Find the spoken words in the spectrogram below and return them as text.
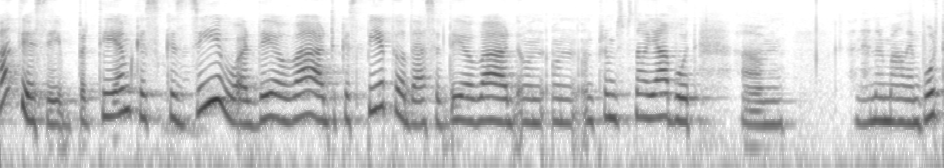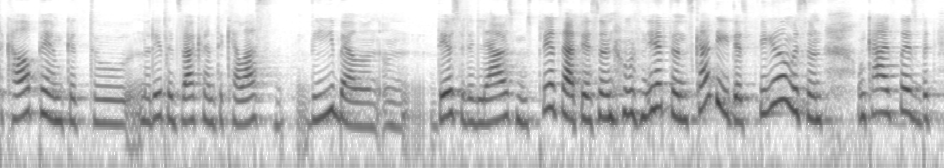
patiesība par tiem, kas, kas dzīvo ar Dievu vārdu, kas piepildās ar Dievu vārdu. Un, un, un, protams, mums nav jābūt um, nenormāliem burta kalpiem, ka tu no rīta līdz vakaram tikai lasi Bībeli, un, un Dievs ir ļāvis mums priecāties un, un iet un skatīties filmas un, un kādas lietas. Bet,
